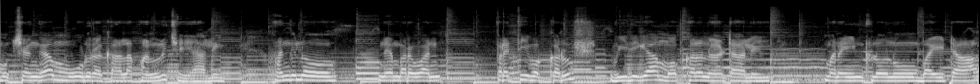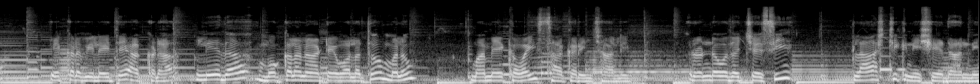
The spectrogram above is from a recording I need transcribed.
ముఖ్యంగా మూడు రకాల పనులు చేయాలి. అందులో నెంబర్ వన్ ప్రతి ఒక్కరూ విధిగా మొక్కలు నాటాలి. మన ఇంట్లోనూ బయట ఎక్కడ వీలైతే అక్కడ లేదా మొక్కలు నాటే వాళ్ళతో మనం మమేకవై సహకరించాలి. రెండవది వచ్చేసి ప్లాస్టిక్ నిషేధాన్ని.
